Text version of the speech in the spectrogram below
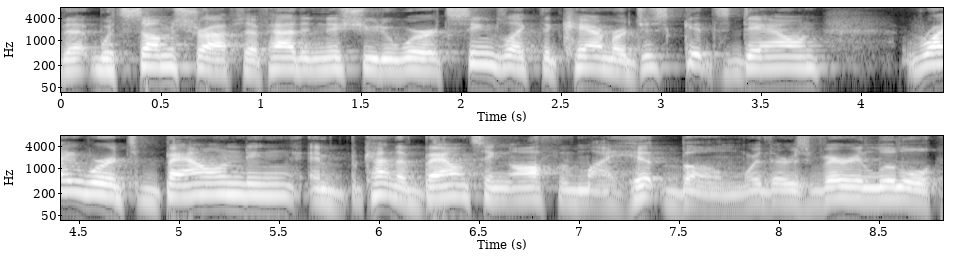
that with some straps, I've had an issue to where it seems like the camera just gets down right where it's bounding and kind of bouncing off of my hip bone, where there's very little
